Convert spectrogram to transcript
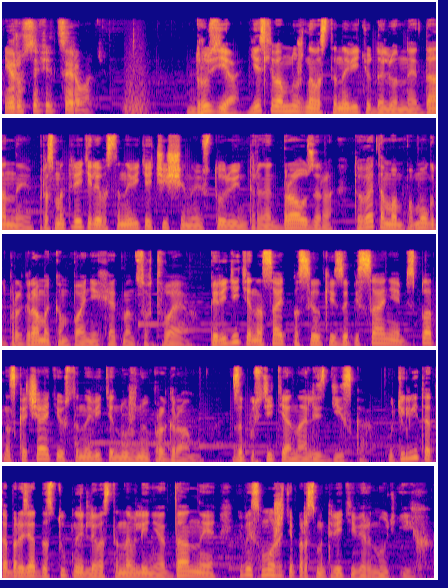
и русифицировать. Друзья, если вам нужно восстановить удаленные данные, просмотреть или восстановить очищенную историю интернет-браузера, то в этом вам помогут программы компании Hetman Software. Перейдите на сайт по ссылке из описания, бесплатно скачайте и установите нужную программу. Запустите анализ диска. Утилиты отобразят доступные для восстановления данные и вы сможете просмотреть и вернуть их.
